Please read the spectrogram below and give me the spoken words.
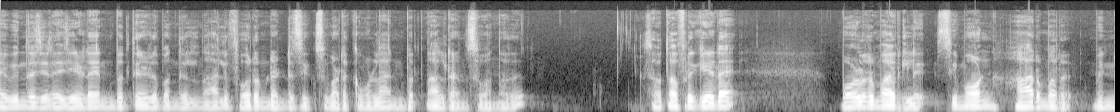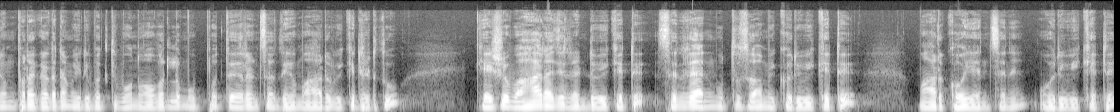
രവീന്ദ്ര ജഡേജയുടെ എൺപത്തേഴ് പന്തിൽ നാല് ഫോറും രണ്ട് സിക്സും അടക്കമുള്ള അൻപത്തിനാല് റൺസ് വന്നത്. സൗത്ത് ആഫ്രിക്കയുടെ ബോളർമാരിൽ സിമോൺ ഹാർമർ മിന്നും പ്രകടനം ഇരുപത്തിമൂന്ന് ഓവറിൽ മുപ്പത്തേഴ് റൺസ് അദ്ദേഹം ആറ് വിക്കറ്റ് എടുത്തു. കേശു മഹാരാജൻ രണ്ട് വിക്കറ്റ് സെനിരാൻ മുത്തുസ്വാമിക്ക് ഒരു വിക്കറ്റ് മാർക്കോ യെൻസന് ഒരു വിക്കറ്റ്.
